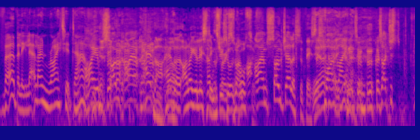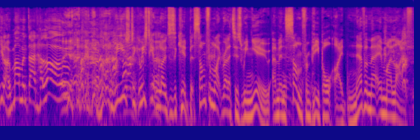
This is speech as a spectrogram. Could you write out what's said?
verbally, let alone write it down. I am so I am, Heather. Heather, I know you're listening. Heather's Producer very Will's mum. I, I am so jealous of this. That's why I'm laying yeah. into it because I just, you know, mum and dad, hello. we used to we used to get them loads as a kid, but some from like relatives we knew, and then some from people I'd never met in my life,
